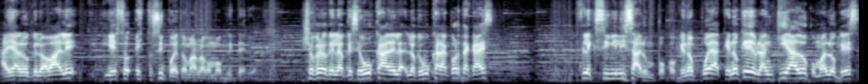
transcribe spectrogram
hay algo que lo avale, y eso, esto sí puede tomarlo como criterio. Yo creo que lo que se busca, lo que busca la corte acá es flexibilizar un poco, que no pueda, que no quede blanqueado como algo que es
